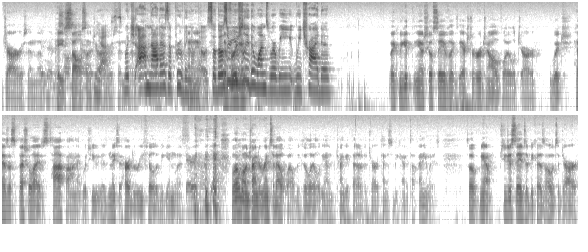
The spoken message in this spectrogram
jars and the And the paste salsa salsa jars. jars. yes, and which the- I'm not as approving and of the- those. So those are virgin- usually the ones where we we try to like we get, you know, she'll save like the extra virgin olive oil jar, which has a specialized top on it, which you it makes it hard to refill to begin with. Very hard, yeah. Let alone trying to rinse it out well because oil, you know, trying to get that out of a jar tends to be kind of tough, anyways. So you know, she just saves it because oh, it's a jar.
